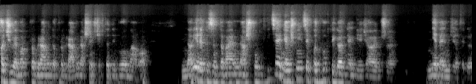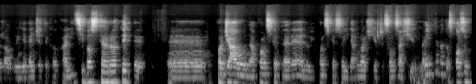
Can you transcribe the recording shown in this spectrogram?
chodziłem od programu do programu. Na szczęście wtedy było mało no i reprezentowałem nasz punkt widzenia. Już mniej więcej po dwóch tygodniach wiedziałem, że nie będzie tego rządu i nie będzie tego koalicji, bo stereotypy e, podziału na Polskę PRL-u i Polskę Solidarności jeszcze są za silne. I w ten oto sposób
